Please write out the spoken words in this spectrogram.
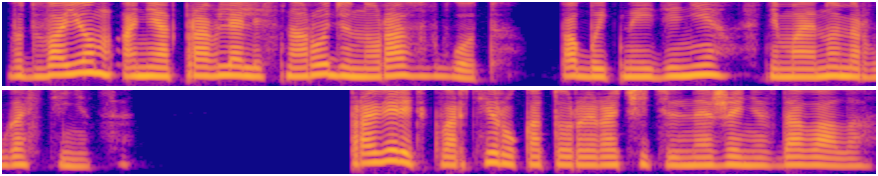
Вдвоем они отправлялись на родину раз в год, побыть наедине, снимая номер в гостинице. Проверить квартиру, которую рачительная Женя сдавала,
